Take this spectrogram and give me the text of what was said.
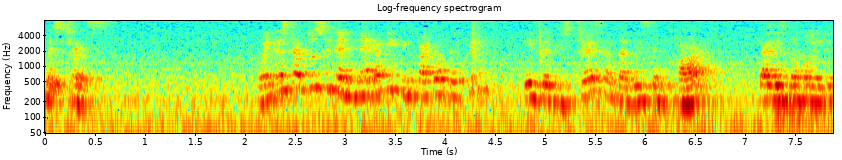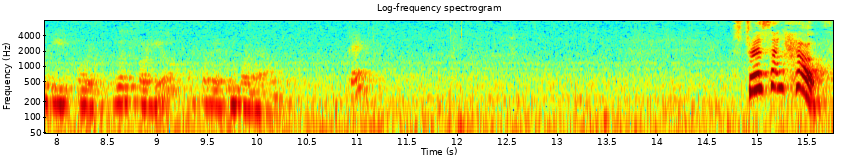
distress. When you start to see the negative impact of the things, is the distress and that is the part that is not going to be for, good for you for the people around. Stress and health.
